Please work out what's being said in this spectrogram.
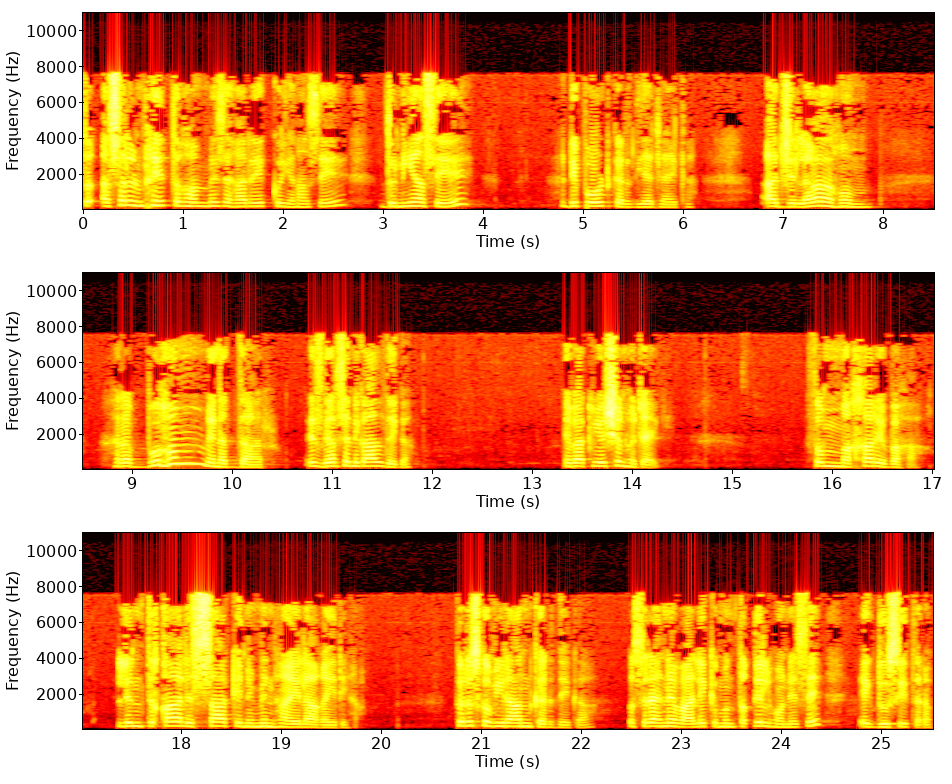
تو اصل میں تو ہم میں سے ہر ایک کو یہاں سے دنیا سے ڈپورٹ کر دیا جائے گا۔ اجلا ہم رب مندار اس گھر سے نکال دے گا۔ ایویکویشن ہو جائے گی۔ تم مخر بہا لنتقال الساکن منہا الى غیرہا۔ پھر اس کو ویران کر دے گا۔ اس رہنے والے کے منتقل ہونے سے ایک دوسری طرف۔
